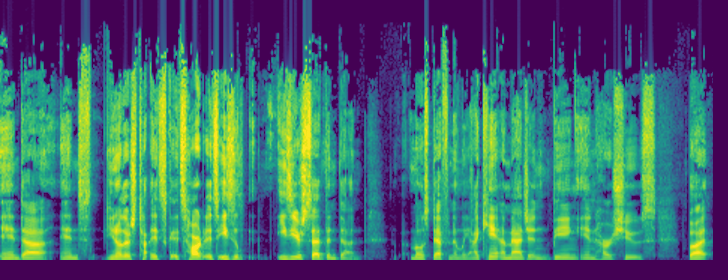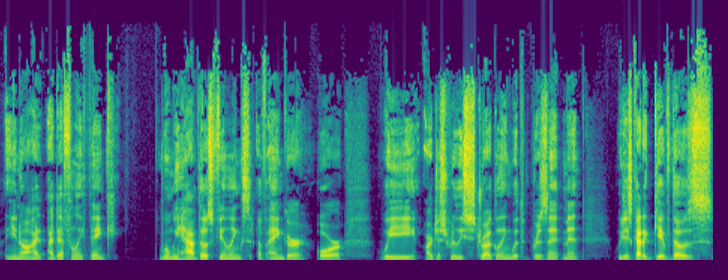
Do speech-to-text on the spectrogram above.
and uh and you know there's t- it's it's hard it's easy easier said than done most definitely i can't imagine being in her shoes but you know i, I definitely think when we have those feelings of anger or we are just really struggling with resentment we just got to give those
